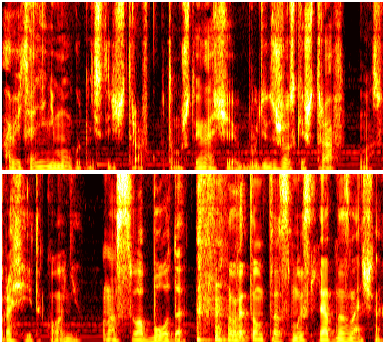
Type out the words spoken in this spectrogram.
А ведь они не могут не стричь травку, потому что иначе будет жесткий штраф. У нас в России такого нет. У нас свобода в этом-то смысле однозначно.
